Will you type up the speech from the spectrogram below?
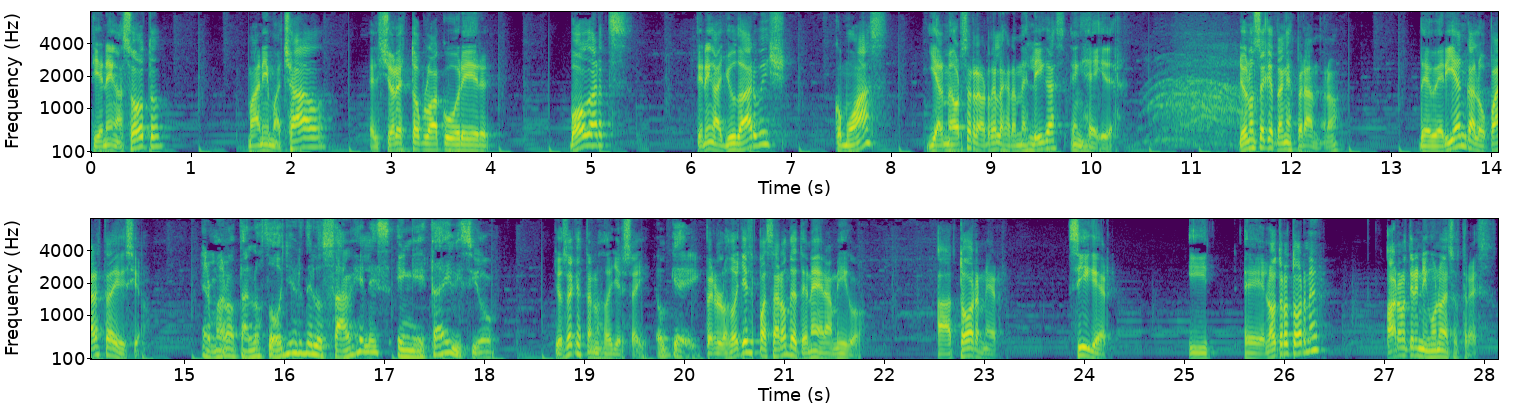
tienen a Soto, Manny Machado, el shortstop lo va a cubrir Bogarts, tienen a Yu Darvish como as y al mejor cerrador de las grandes ligas en Heider. Yo no sé qué están esperando, ¿no? Deberían galopar esta división. Hermano, están los Dodgers de Los Ángeles en esta división. Yo sé que están los Dodgers ahí. Ok. Pero los Dodgers pasaron de tener, amigo, a Turner, Seager y eh, el otro Turner. Ahora no tiene ninguno de esos tres.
